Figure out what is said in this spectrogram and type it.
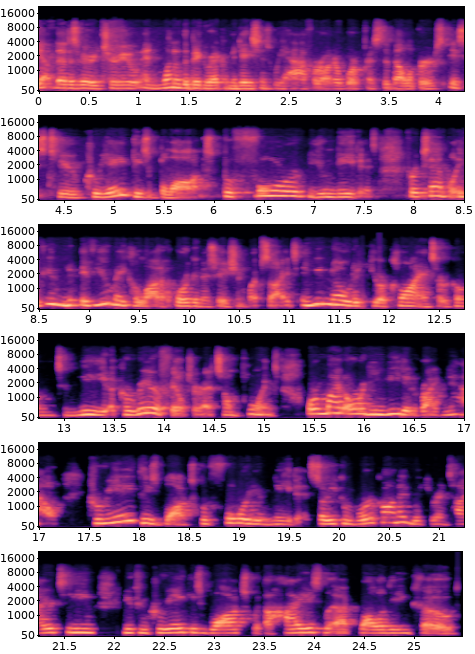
Yeah, that is very true. And one of the big recommendations we have for other WordPress developers is to create these blocks before you need it. For example, if you if you make a lot of organization websites and you know that your clients are going to need a career filter at some point or might already need it right now, create these blocks before you need it. So you can work on it with your entire team. You can create these blocks with the highest quality in code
